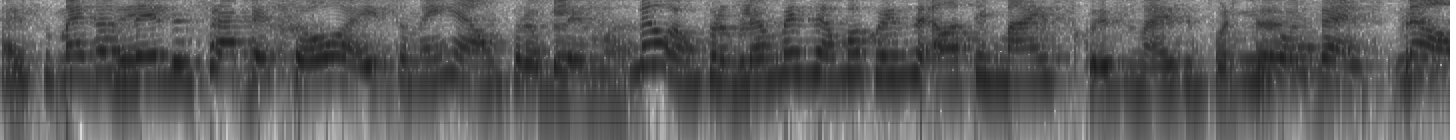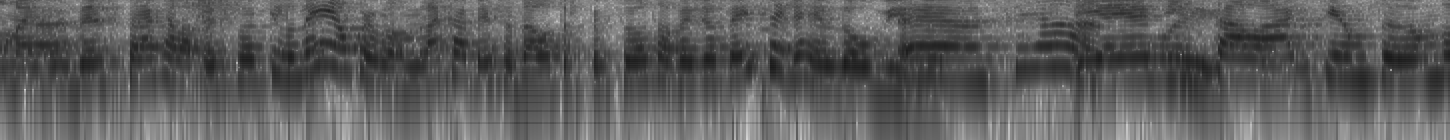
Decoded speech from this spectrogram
Aí fico, Mas às gente... vezes pra pessoa isso nem é um problema. Não, é um problema, mas é uma coisa. Ela tem mais coisas mais importantes. Importante. pra Não, mas lidar. às vezes pra aquela pessoa aquilo nem é um problema. Na cabeça da outra pessoa talvez até esteja resolvido. É, assim, ah, e aí a foi, gente tá lá foda-se. tentando.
